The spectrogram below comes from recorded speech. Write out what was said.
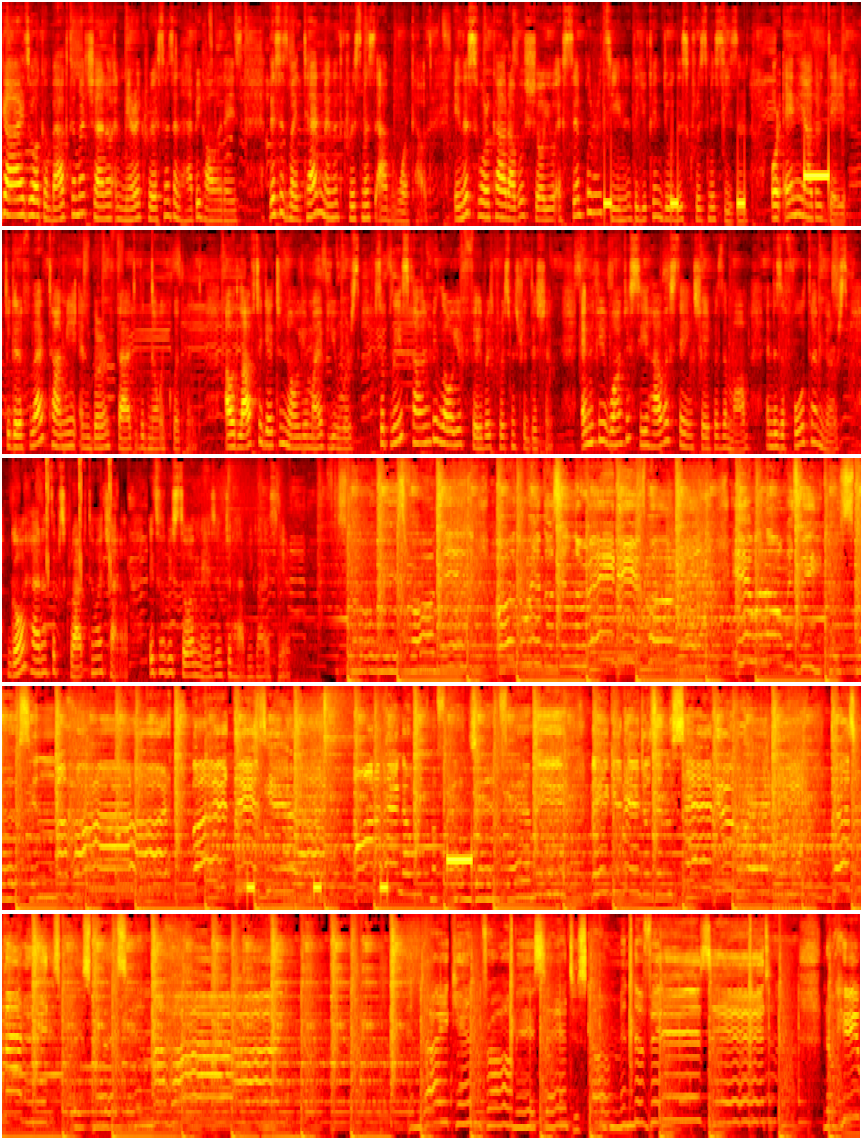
Guys, welcome back to my channel and Merry Christmas and Happy Holidays. This is my 10 minute Christmas ab workout. In this workout, I will show you a simple routine that you can do this Christmas season or any other day to get a flat tummy and burn fat with no equipment. I would love to get to know you, my viewers, so please comment below your favorite Christmas tradition. And if you want to see how I stay in shape as a mom and as a full-time nurse, go ahead and subscribe to my channel. It will be so amazing to have you guys here. Santa's coming to visit. No, he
